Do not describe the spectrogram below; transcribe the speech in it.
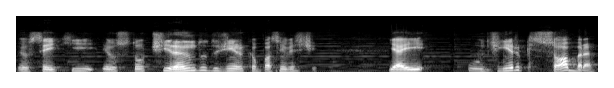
eu sei que eu estou tirando do dinheiro que eu posso investir. E aí, o dinheiro que sobra,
